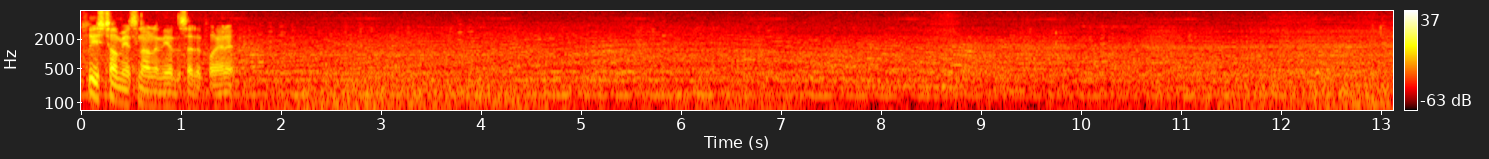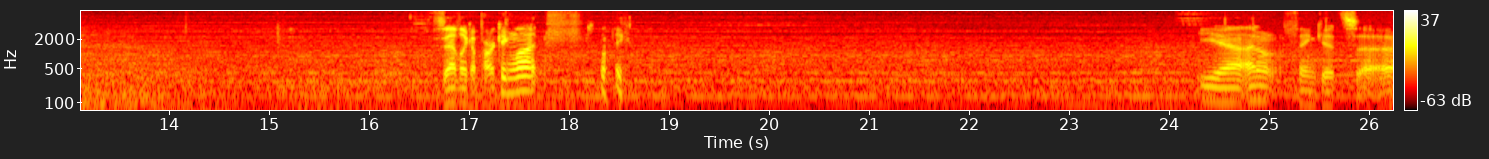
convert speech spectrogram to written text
Please tell me it's not on the other side of the planet. Does it have like a parking lot? Like- yeah, I don't think it's uh,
